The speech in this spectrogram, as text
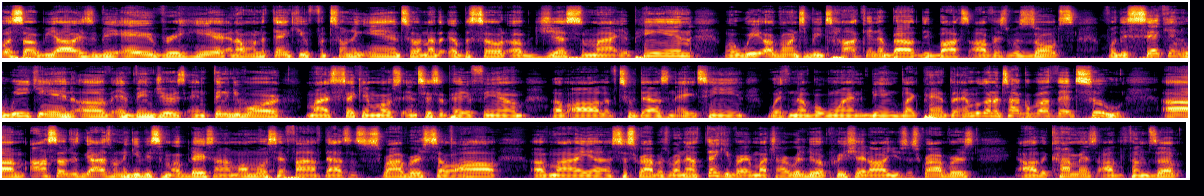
What's up, y'all? It's B. Avery here, and I want to thank you for tuning in to another episode of Just My Opinion, where we are going to be talking about the box office results for the second weekend of Avengers Infinity War, my second most anticipated film of all of 2018, with number one being Black Panther. And we're going to talk about that too. Um, also, just guys want to give you some updates. I'm almost at 5,000 subscribers. So all of my uh, subscribers right now, thank you very much. I really do appreciate all you subscribers, all the comments, all the thumbs up.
